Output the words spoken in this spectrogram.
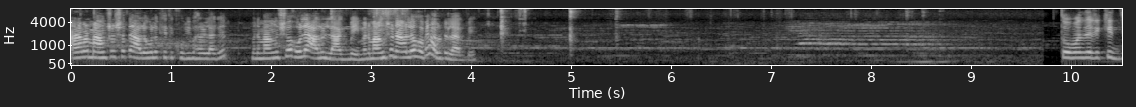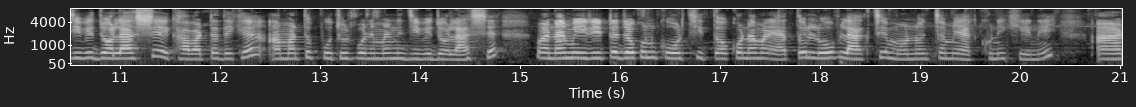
আর আমার মাংসের সাথে আলুগুলো খেতে খুবই ভালো লাগে। মানে মাংস হলে আলু লাগবেই। মানে মাংস না হলে হবে, আলুটা লাগবে। তোমাদেরকে জিভে জল আসছে খাবারটা দেখে, আমার তো প্রচুর পরিমাণে জিভে জল আসছে মানে আমি এডিটটা যখন করছি, তখন আমার এত লোভ লাগছে, মনে হচ্ছে আমি এক্ষুনি খেয়ে নিই। আর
